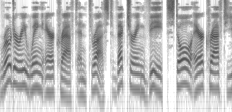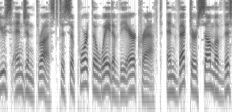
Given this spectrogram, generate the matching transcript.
Rotary wing aircraft and thrust vectoring V, STOL aircraft use engine thrust to support the weight of the aircraft, and vector some of this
